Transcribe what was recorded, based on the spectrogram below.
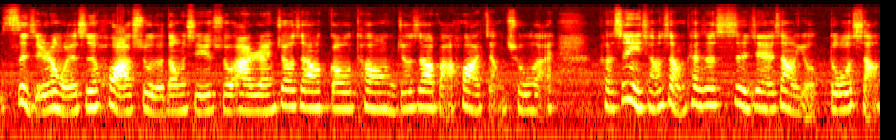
自己认为是话术的东西，说啊，人就是要沟通，你就是要把话讲出来。可是你想想看，这世界上有多少、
